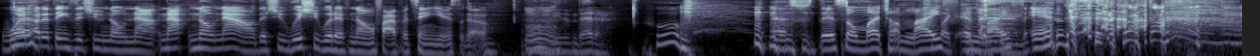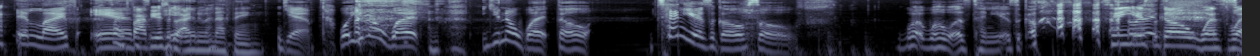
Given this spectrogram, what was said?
what are the things that you know now not know now that you wish you would have known five or ten years ago? Oh even better. There's, there's so much on life, like in life, and in life, and Like five years ago, I knew nothing. Yeah. Well, you know what? you know what though? Ten years ago, so what? What was ten years ago? Ten years Right. ago was what?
